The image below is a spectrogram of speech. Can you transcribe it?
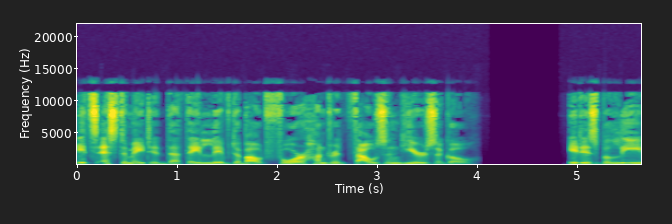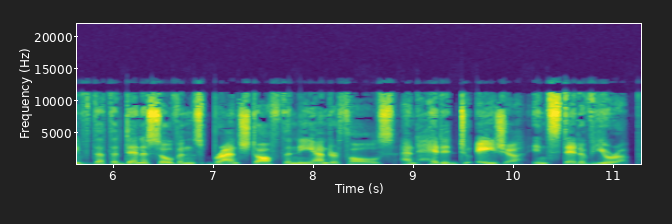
It's estimated that they lived about 400,000 years ago. It is believed that the Denisovans branched off the Neanderthals and headed to Asia instead of Europe.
